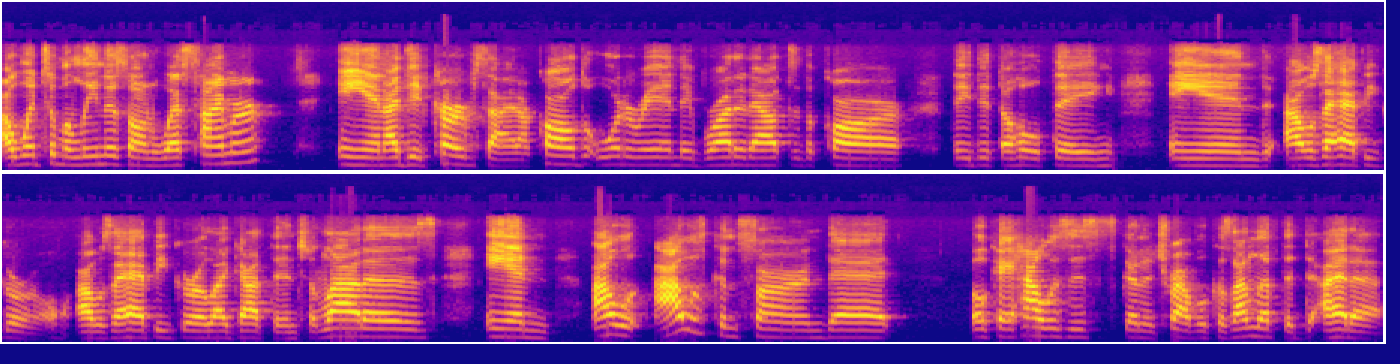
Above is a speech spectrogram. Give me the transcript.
I went to Molina's on Westheimer and I did curbside. I called the order in, they brought it out to the car, they did the whole thing, and I was a happy girl. I was a happy girl. I got the enchiladas, and I was I was concerned that okay, how is this going to travel? Because I left the I had a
